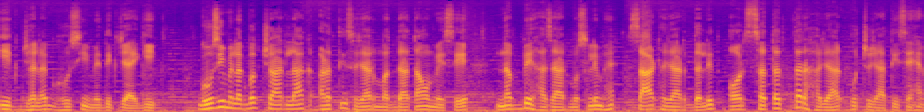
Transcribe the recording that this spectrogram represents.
एक झलक घोसी में दिख जाएगी। घोसी में लगभग चार लाख अड़तीस हज़ार मतदाताओं में से नब्बे हज़ार मुस्लिम हैं, साठ हज़ार दलित और सतहत्तर हज़ार उच्च जाति से हैं।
